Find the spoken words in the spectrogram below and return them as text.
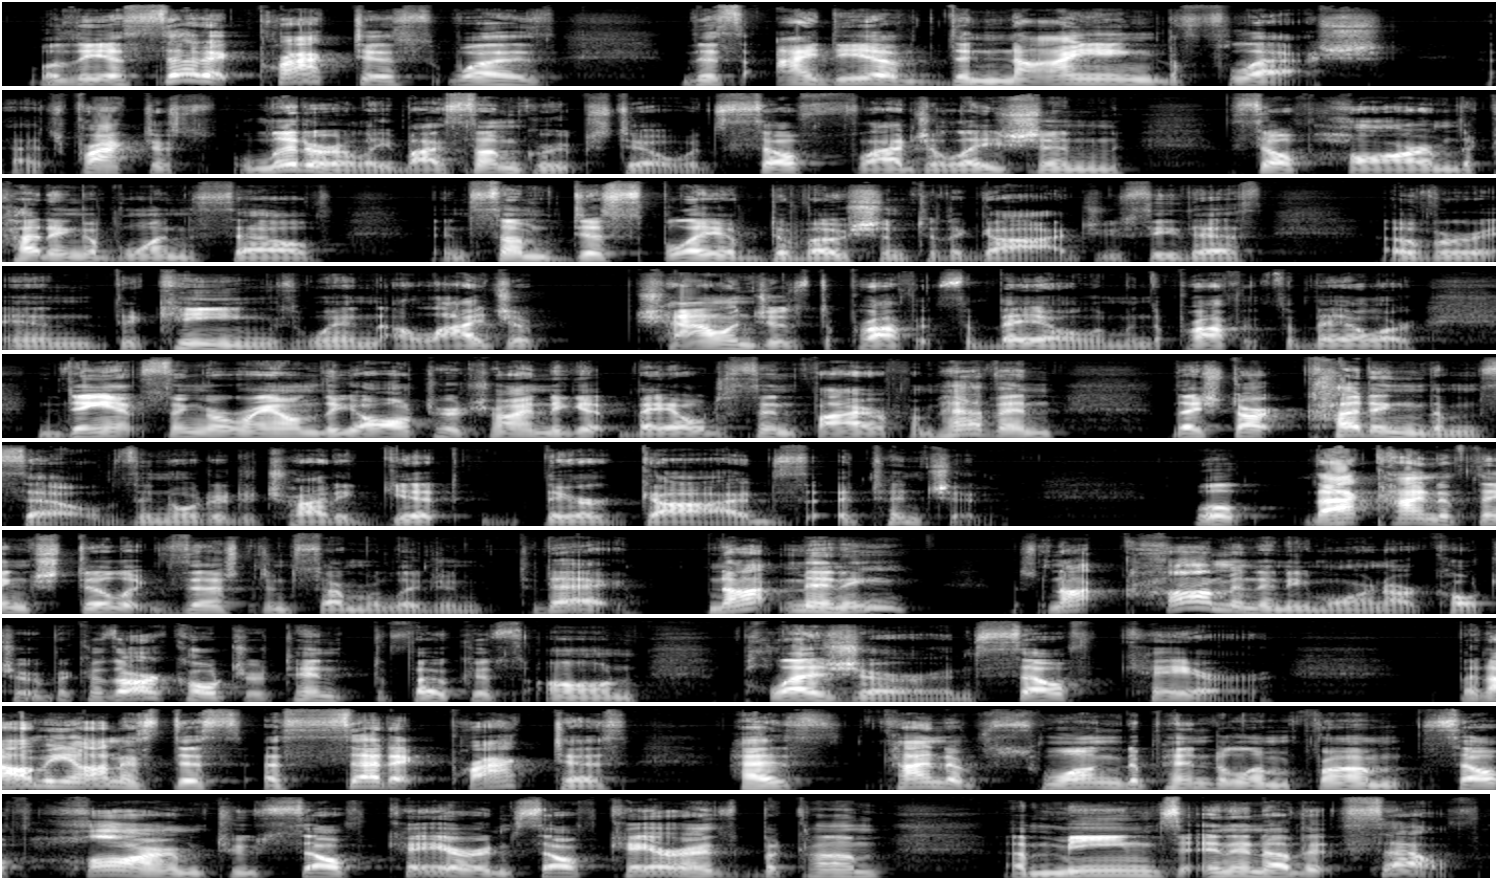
Well, the ascetic practice was this idea of denying the flesh. Uh, it's practiced literally by some groups still with self flagellation, self harm, the cutting of oneself, and some display of devotion to the gods. You see this over in the Kings when Elijah challenges the prophets of Baal, and when the prophets of Baal are dancing around the altar trying to get Baal to send fire from heaven they start cutting themselves in order to try to get their God's attention. Well, that kind of thing still exists in some religions today. Not many. It's not common anymore in our culture because our culture tends to focus on pleasure and self care. But I'll be honest, this ascetic practice has kind of swung the pendulum from self harm to self care, and self care has become a means in and of itself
